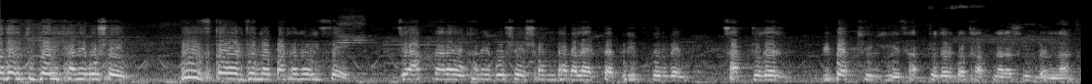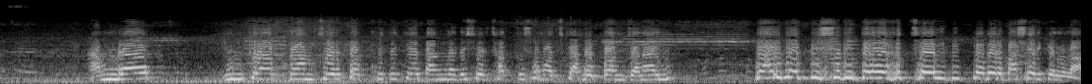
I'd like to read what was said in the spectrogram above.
আপনাদের কি এইখানে বসে ব্রিফ করার জন্য পাঠানো হয়েছে যে আপনারা ওখানে বসে সন্ধ্যাবেলা একটা ব্রিফ করবেন, ছাত্রদের বিপক্ষে গিয়ে ছাত্রদের কথা আপনারা শুনবেন না? আমরা ইনকলাব মঞ্চের পক্ষ থেকে বাংলাদেশের ছাত্র সমাজকে আহ্বান জানাই, প্রাইভেট বিশ্ববিদ্যালয় হচ্ছে এই বিপ্লবের বাসের কেল্লা।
